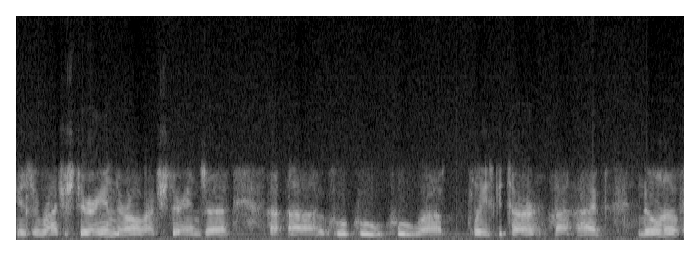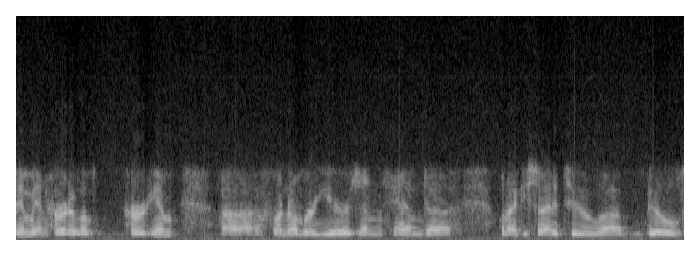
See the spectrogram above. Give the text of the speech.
is a Rochesterian. They're all Rochesterians uh, uh, uh, who who who uh, plays guitar. I've known of him and heard of him, heard him uh, for a number of years, and and uh, when I decided to uh, build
